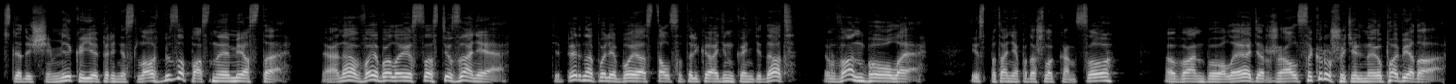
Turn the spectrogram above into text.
В следующий миг её перенесла в безопасное место. Она выбыла из состязания. Теперь на поле боя остался только один кандидат — Ван Буэлэ. Испытание подошло к концу. Ван Буэлэ одержал сокрушительную победу.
